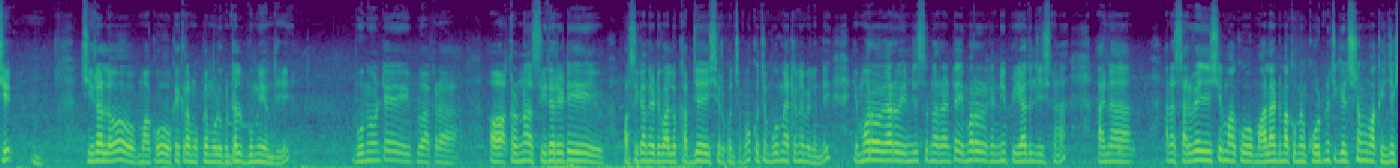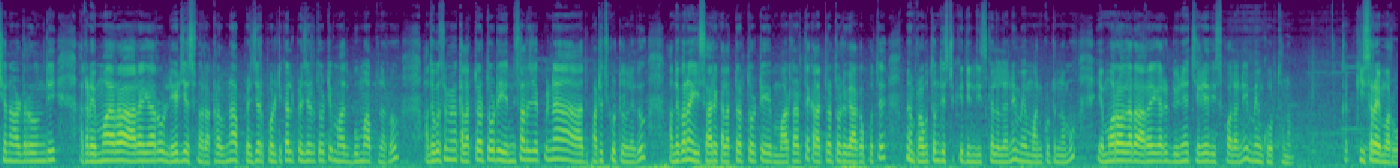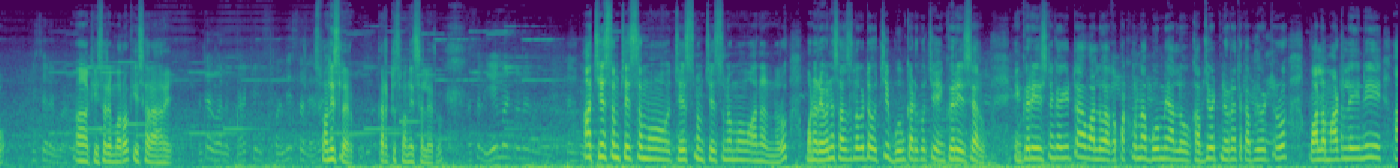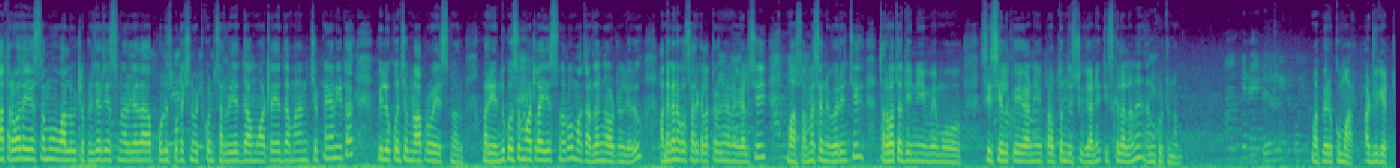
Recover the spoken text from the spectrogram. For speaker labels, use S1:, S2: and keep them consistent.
S1: చీ చీరాల్లో మాకు ఒక ఎకరా ముప్పై మూడు గుంటలు భూమి ఉంది. భూమి ఉంటే ఇప్పుడు అక్కడ అక్కడున్న అక్కడ ఉన్న శ్రీధర్ రెడ్డి పసికాంత్ రెడ్డి వాళ్ళు కబ్జా చేశారు కొంచెము. కొంచెం భూమి అట్లనే మిగిలింది. ఎంఆర్ఓ గారు ఏం చేస్తున్నారంటే ఎంఆర్ఓ గారికి ఎన్ని ఫిర్యాదులు చేసినా ఆయన ఆయన సర్వే చేసి మాకు మాలాంటి మాకు మేము కోర్టు నుంచి గెలిచినాము మాకు ఇంజక్షన్ ఆర్డర్ ఉంది. అక్కడ ఎంఆర్ఓ ఆర్ఐ గారు లేట్ చేస్తున్నారు. అక్కడ ఉన్న ప్రెజర్ పొలిటికల్ ప్రెజర్ తోటి మాది భూమి ఆపుతున్నారు. అందుకోసం మేము కలెక్టర్ తోటి ఎన్నిసార్లు చెప్పినా అది పట్టించుకోవటం లేదు. అందుకని ఈసారి కలెక్టర్ తోటి మాట్లాడితే కలెక్టర్ తోటి కాకపోతే మేము ప్రభుత్వం దృష్టికి దీన్ని తీసుకెళ్ళాలని మేము అనుకుంటున్నాము. ఎంఆర్ఓ గారు ఆర్ఐ గారు దీని చర్య తీసుకోవాలని మేము కోరుతున్నాం. Keesara MRO Keesara MRO Keesara RI
S2: స్పందిస్తలేరు?
S1: Correct స్పందిస్తలేరు. చేస్తాం చేస్తాము చేస్తున్నాం చేస్తున్నాము అని అన్నారు. మొన్న రెవెన్యూ సదస్సులో గట్రా వచ్చి భూమి కాడికి వచ్చి ఎంక్వైరీ చేశారు. ఎంక్వైరీ చేసినాక గిట్ట వాళ్ళు అక్కడ పక్కకున్న భూమి వాళ్ళు కబ్జా పెట్టిన ఎవరైతే కబ్జా పెట్టారో వాళ్ళ మాటలు విని ఆ తర్వాత చేస్తాము వాళ్ళు ఇట్లా ప్రెజర్ చేస్తున్నారు కదా పోలీస్ ప్రొటెక్షన్ పెట్టుకొని సర్వే చేద్దాము అట్లా చేద్దామని అని చెప్పినా కానీ గిట్ట వీళ్ళు కొంచెం లాప్రో చేస్తున్నారు మరి ఎందుకోసం అట్లా చేస్తున్నారో మాకు అర్థం కావడం లేదు. అందుకని ఒకసారి కలెక్టర్ గారిని కలిసి మా సమస్యను వివరించి తర్వాత దీన్ని మేము సీసీఎల్కి కానీ ప్రభుత్వం దృష్టికి కానీ తీసుకెళ్ళాలని అనుకుంటున్నాం. మా పేరు కుమార్ అడ్వకేట్.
